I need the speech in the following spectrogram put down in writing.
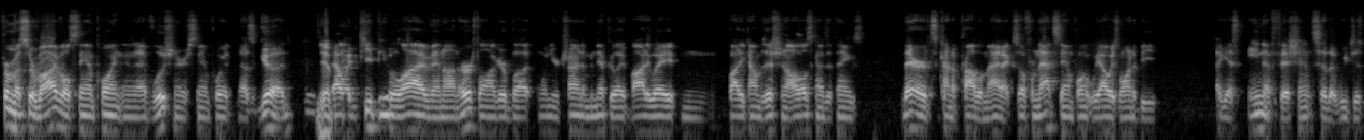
from a survival standpoint and an evolutionary standpoint, that's good. Yep. That would keep you alive and on Earth longer. But when you're trying to manipulate body weight and body composition, all those kinds of things, there it's kind of problematic. So from that standpoint, we always want to be, I guess, inefficient so that we just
